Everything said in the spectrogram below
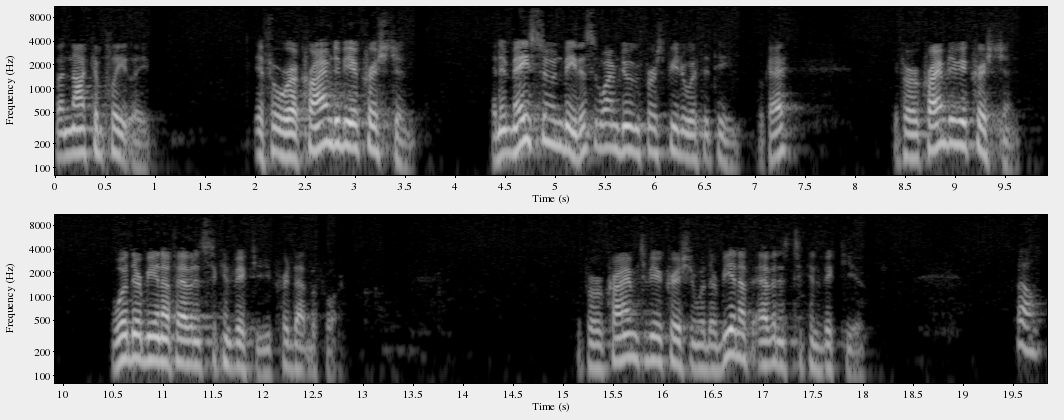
but not completely. If it were a crime to be a Christian, and it may soon be, this is why I'm doing First Peter with the team, okay? If it were a crime to be a Christian, would there be enough evidence to convict you? You've heard that before. Were a crime to be a Christian, would there be enough evidence to convict you? Well,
